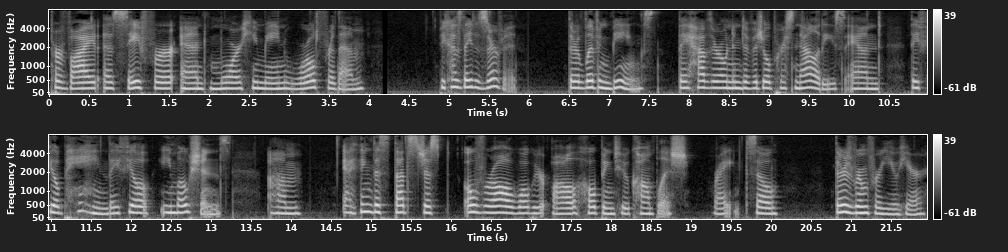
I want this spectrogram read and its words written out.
provide a safer and more humane world for them because they deserve it. They're living beings. They have their own individual personalities and they feel pain, they feel emotions. Um, I think this that's just overall what we're all hoping to accomplish, right? So there's room for you here.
